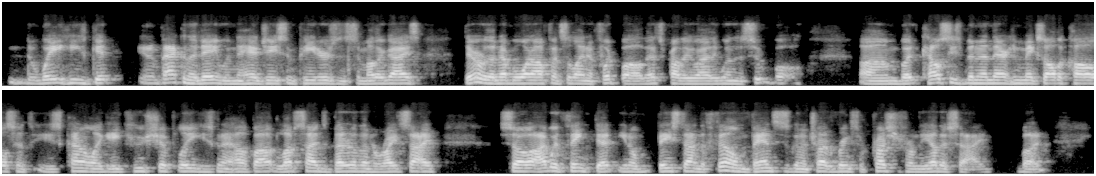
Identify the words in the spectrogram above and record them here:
the way he's get you know back in the day when they had Jason Peters and some other guys, they were the number one offensive line in football. That's probably why they won the Super Bowl. Um, but Kelce's been in there. He makes all the calls. He's kind of like AQ Shipley. He's going to help out. Left side's better than the right side. So I would think that, you know, based on the film, Vance is going to try to bring some pressure from the other side. But,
